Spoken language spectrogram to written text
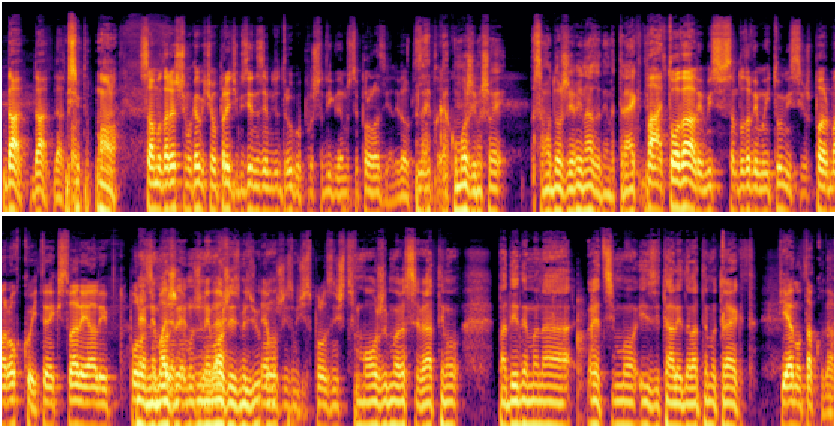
Da, da, da. Mislim, to. ono, Samo da rešimo kako ćemo preći iz jedne zemlje u drugu, pošto nigde ne može se prolazi, ali dobro. lepo, kako može, imaš ovaj, samo do Alžira i nazad, ima trajekt. Pa to da, ali mislio sam da odradimo i Tunis, još par Maroko i te neke stvari, ali pola Ne, ne može, ne može, ne da. može između, Ne može između spolazi ništa. može, mora se vratimo, pa da idemo na, recimo, iz Italije da vatimo trajekt. Jedno tako, da,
